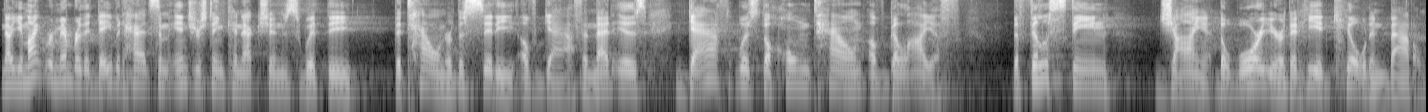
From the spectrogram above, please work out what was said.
Now, you might remember that David had some interesting connections with the the town or the city of Gath, and that is Gath was the hometown of Goliath, the Philistine giant, the warrior that he had killed in battle.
